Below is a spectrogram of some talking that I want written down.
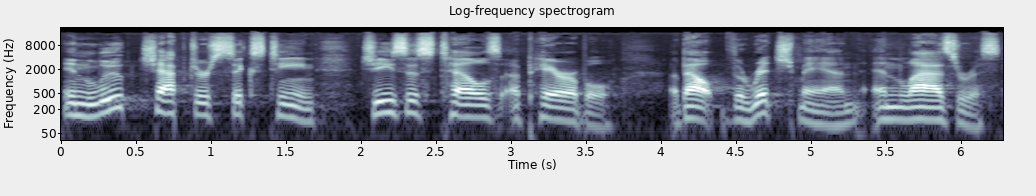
In Luke chapter 16, Jesus tells a parable about the rich man and Lazarus.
